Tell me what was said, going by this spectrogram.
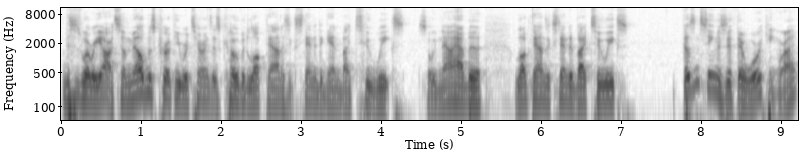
this is where we are. So Melbourne's curfew returns as COVID lockdown is extended again by two weeks. So we've now had the lockdowns extended by two weeks. Doesn't seem as if they're working, right?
